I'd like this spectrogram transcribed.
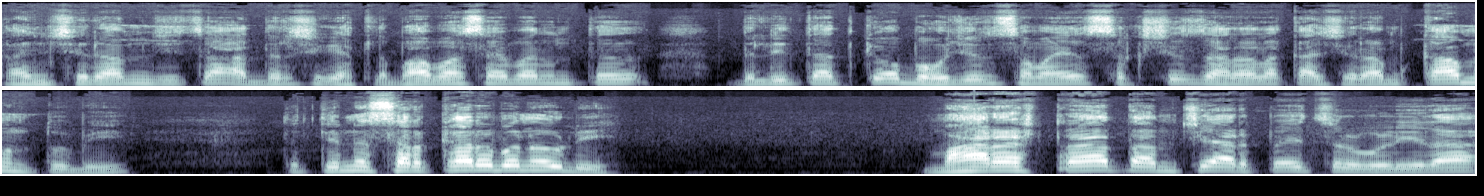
कांशीरामजीचा आदर्श घेतला. बाबासाहेबांनंतर दलितात किंवा बहुजन समाजात सक्सेस झालेला काशीराम का म्हणतो मी? तर त्यानं सरकार बनवली. महाराष्ट्रात आमची आर पी आय चळवळीला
